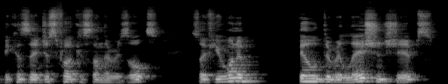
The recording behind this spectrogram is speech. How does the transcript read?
because they're just focused on the results. So if you want to build the relationships,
